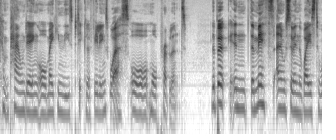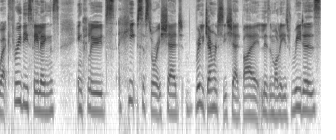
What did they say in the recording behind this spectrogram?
compounding or making these particular feelings worse or more prevalent. The book, in the myths and also in the ways to work through these feelings, includes heaps of stories shared, really generously shared by Liz and Molly's readers.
